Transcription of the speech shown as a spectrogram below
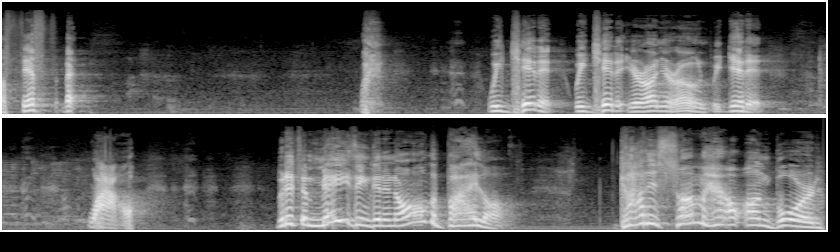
A fifth? But we get it. We get it. You're on your own. We get it. Wow. But it's amazing that in all the bylaws, God is somehow on board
